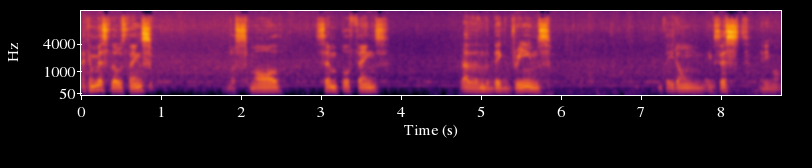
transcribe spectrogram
I can miss those things, the small, simple things, rather than the big dreams. They don't exist anymore.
